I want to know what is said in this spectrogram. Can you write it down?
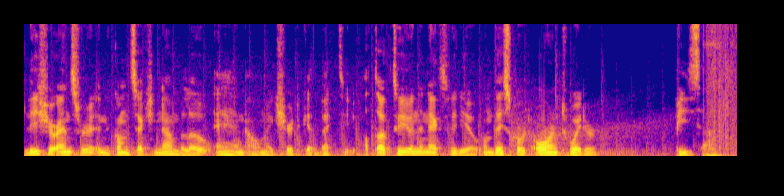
Leave your answer in the comment section down below and I'll make sure to get back to you. I'll talk to you in the next video on Discord or on Twitter. Peace out.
